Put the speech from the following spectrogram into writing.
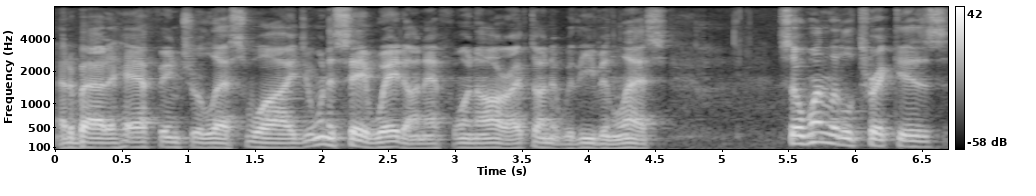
at about a half inch or less wide. You want to save weight on F1R. I've done it with even less. So one little trick is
